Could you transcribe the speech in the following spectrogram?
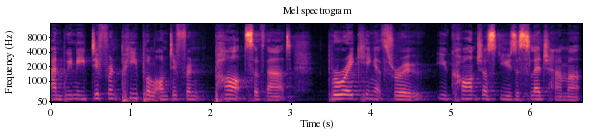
And we need different people on different parts of that breaking it through. You can't just use a sledgehammer.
